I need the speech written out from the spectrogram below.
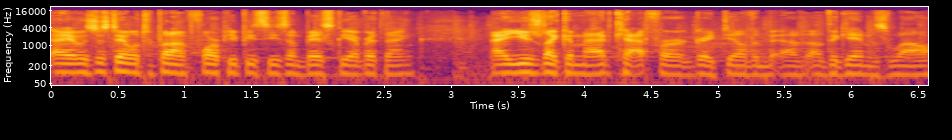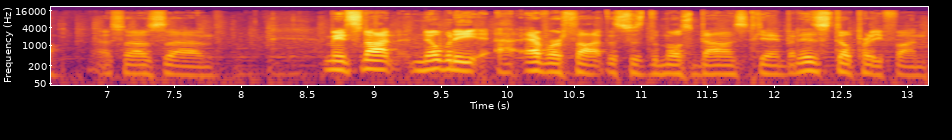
I I was just able to put on four PPCs on basically everything. I used like a Mad Cat for a great deal of the, of, of the game as well. Uh, so I was um, I mean, it's not, nobody ever thought this was the most balanced game, but it is still pretty fun.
